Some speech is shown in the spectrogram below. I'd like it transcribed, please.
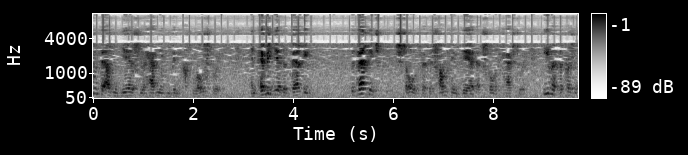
2,000 years you haven't even been close to it. And every year the Bechi, the Bechi shows that there's something there that's still attached to it. Even if the person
